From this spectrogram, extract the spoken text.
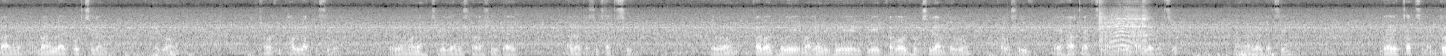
বাংলা, বাংলায় পড়ছিলাম এবং আমার খুব ভালো লাগতেছিল এবং মনে হচ্ছিল যে আমি সরাসরি ডাইরেক্ট আল্লাহর কাছে চাচ্ছি এবং কাবা ধরে, মাঝে মাঝে ঘুরে ঘুরে কাবাও ধরছিলাম এবং কাবা শরীফে হাত রাখছিলাম এবং আল্লাহর কাছে আল্লাহর কাছে ডাইরেক্ট চাচ্ছিলাম। তো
